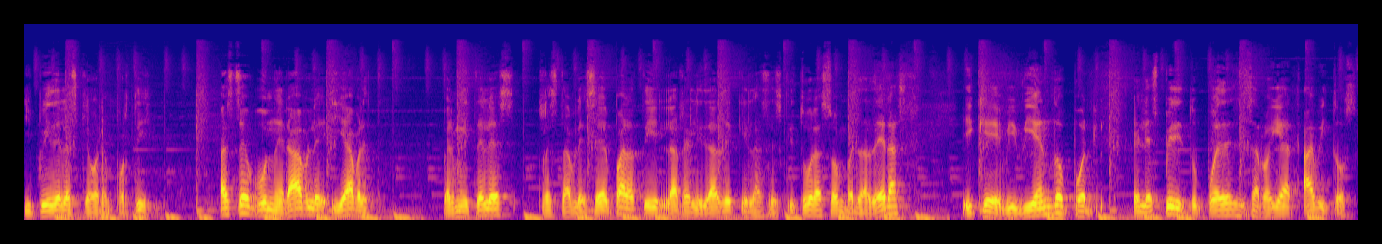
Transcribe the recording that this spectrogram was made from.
y pídeles que oren por ti. Hazte vulnerable y ábrete. Permíteles restablecer para ti la realidad de que las escrituras son verdaderas y que viviendo por el Espíritu puedes desarrollar hábitos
